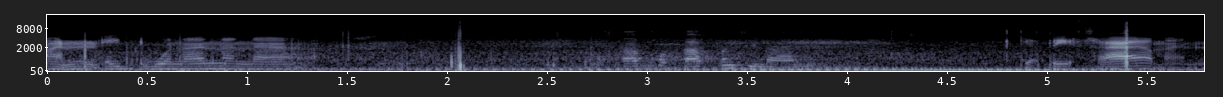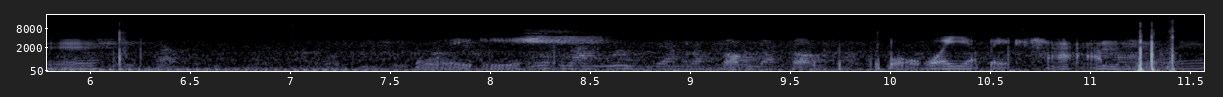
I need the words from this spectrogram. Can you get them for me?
มันไอตัวนั้นนะนะครับครับมันสิไรอย่าไปฆ่ามันโอ้ยบอกว่าอย่าไปฆ่ามัน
